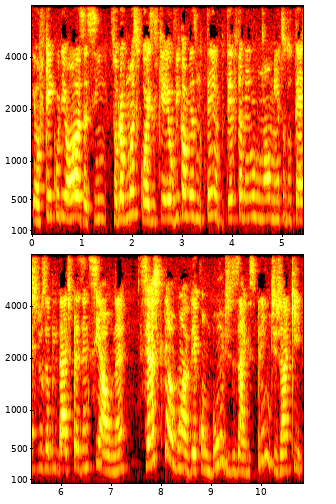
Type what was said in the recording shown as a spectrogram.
Eu fiquei curiosa, assim, sobre algumas coisas, porque eu vi que ao mesmo tempo teve também um aumento do teste de usabilidade presencial, né? Você acha que tem algum a ver com o boom de design sprint, já que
